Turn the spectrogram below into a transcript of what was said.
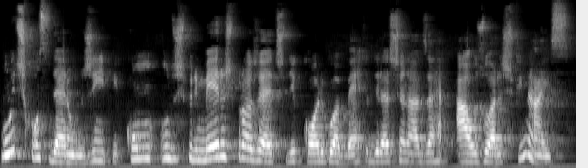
Muitos consideram o GIMP como um dos primeiros projetos de código aberto direcionados a, a usuários finais.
